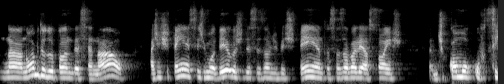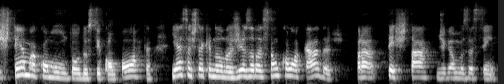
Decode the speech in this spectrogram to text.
na, no âmbito do plano decenal, a gente tem esses modelos de decisão de investimento, essas avaliações de como o sistema como um todo se comporta, e essas tecnologias elas são colocadas para testar, digamos assim,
